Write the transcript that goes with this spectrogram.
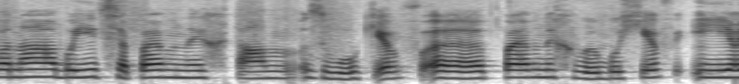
вона боїться певних там звуків, е, певних вибухів. І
